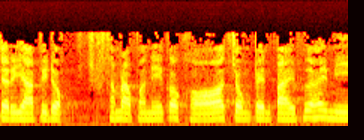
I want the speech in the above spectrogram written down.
จริยาปิดกสำหรับวันนี้ก็ขอจงเป็นไปเพื่อให้มี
